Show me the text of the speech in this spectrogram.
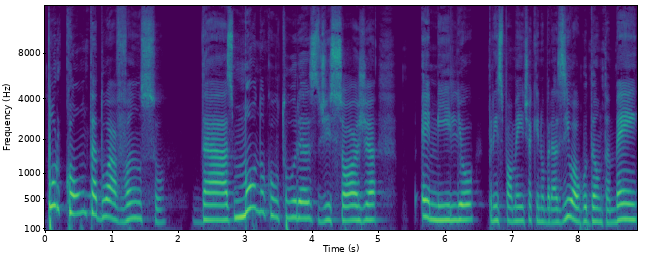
por conta do avanço das monoculturas de soja e milho, principalmente aqui no Brasil, algodão também,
